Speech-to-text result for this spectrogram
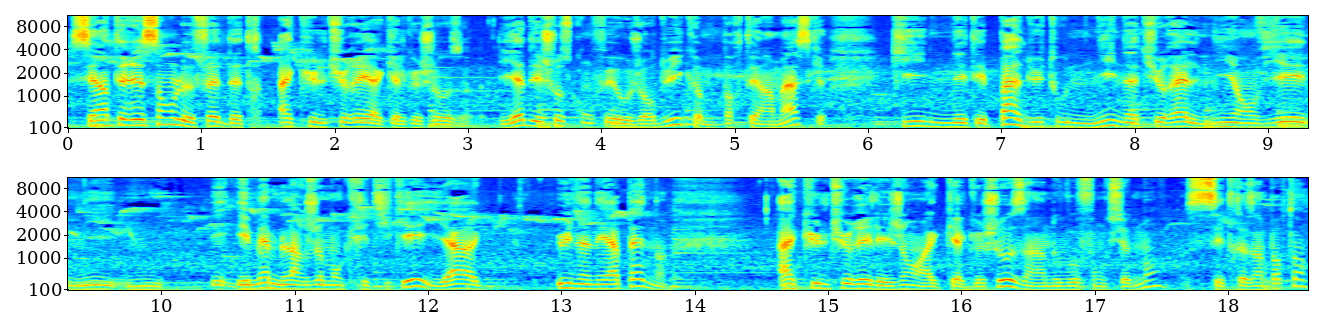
c'est intéressant le fait d'être acculturé à quelque chose. Il y a des choses qu'on fait aujourd'hui, comme porter un masque, qui n'étaient pas du tout ni naturelles, ni enviées, ni, et, même largement critiquées il y a une année à peine. Acculturer les gens à quelque chose, à un nouveau fonctionnement, c'est très important.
